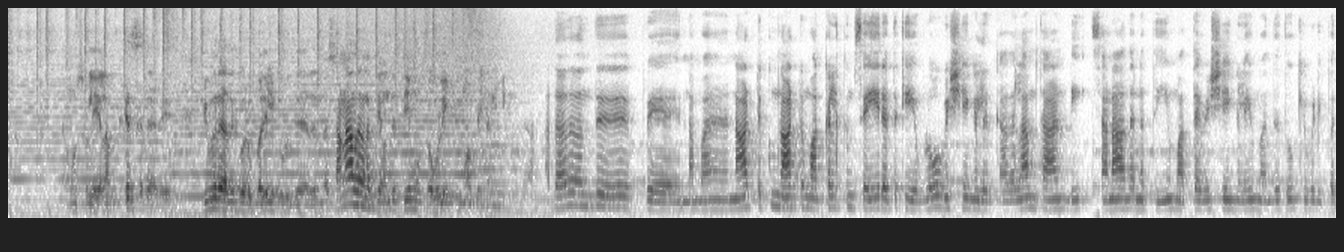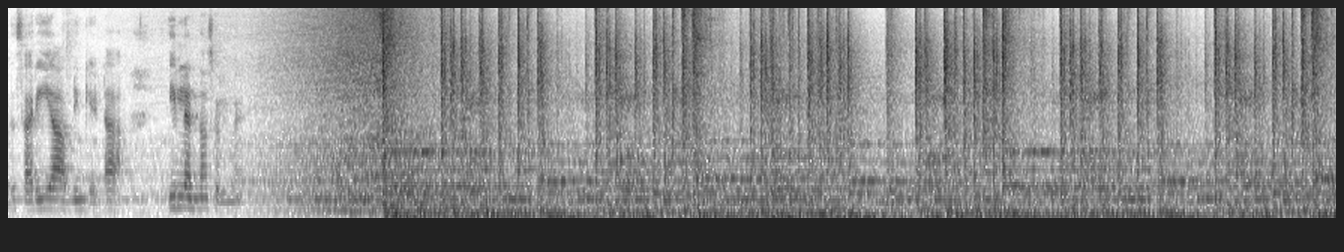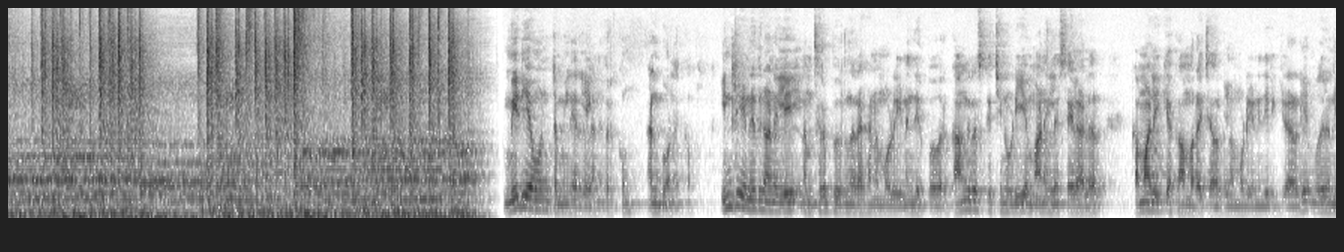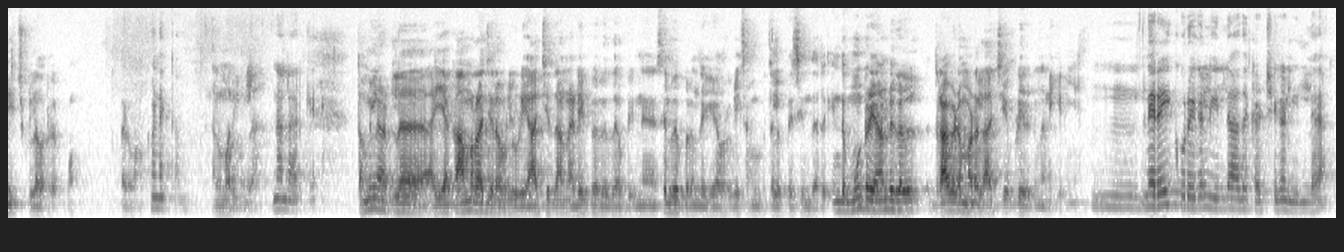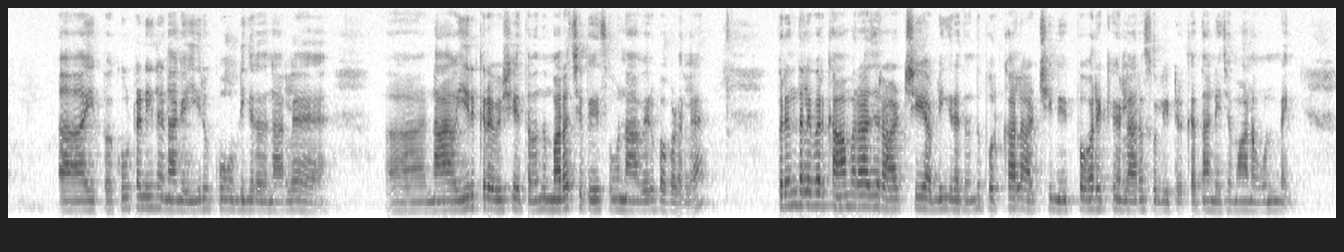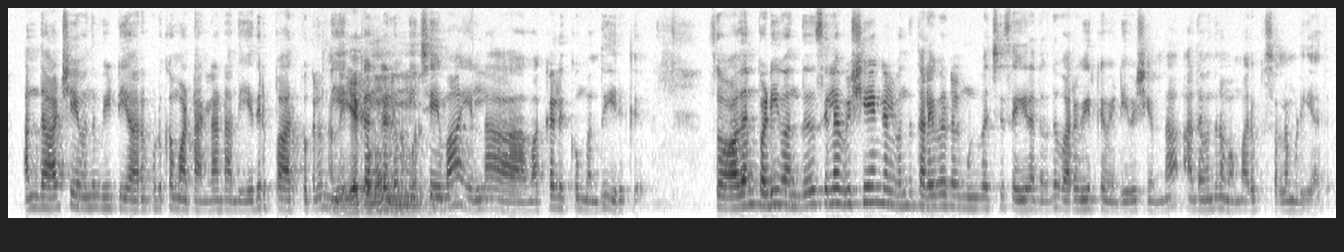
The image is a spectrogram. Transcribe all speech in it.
நம்ம சொல்லியெல்லாம் பேசுறாரு. இவர் அதுக்கு ஒரு பதில் கொடுக்குறாரு. இந்த சனாதனத்தை வந்து திமுக ஒழிக்கும் அப்படின்னு நினைக்கிறீங்களா அதாவது வந்து இப்போ நம்ம நாட்டுக்கும் நாட்டு மக்களுக்கும் செய்கிறதுக்கு எவ்வளோ விஷயங்கள் இருக்குது அதெல்லாம் தாண்டி சனாதனத்தையும் மற்ற விஷயங்களையும் வந்து தூக்கி பிடிப்பது சரியா அப்படின்னு கேட்டால் இல்லைன்னு தான் சொல்லுவேன். மீடியா ஒன் தமிழர்கள் அனைவருக்கும் அன்பு வணக்கம். இன்றைய நேர்காணலில் நம் சிறப்பு விருந்தராக நம்மோடு இணைந்திருப்பவர் காங்கிரஸ் கட்சியினுடைய மாநில செயலாளர் கமாலிகா காமராஜ் அவர்கள் நம்மோடு இணைந்திருக்கிறார்கள். முதல் நிகழ்ச்சிக்குள்ள அவர் இருப்போம். வணக்கம். அனுமாரிங்களா நல்லா இருக்கேன். தமிழ்நாட்டில் ஐயா காமராஜர் அவர்களுடைய ஆட்சி தான் நடைபெறுது அப்படின்னு செல்வ பிறந்தகை அவர்கள் சமீபத்தில் பேசியிருந்தார். இந்த மூன்று ஆண்டுகள் திராவிட மாடல் ஆட்சி எப்படி இருக்குன்னு நினைக்கிறீங்க? நிறை குறைகள் இல்லாத கட்சிகள் இல்லை. இப்போ கூட்டணியில் நாங்கள் இருக்கோம் அப்படிங்கிறதுனால நான் இருக்கிற விஷயத்தை வந்து மறைச்சு பேசவும் நான் விருப்பப்படலை. பெருந்தலைவர் காமராஜர் ஆட்சி அப்படிங்கிறது வந்து பொற்கால ஆட்சின்னு இப்போ வரைக்கும் எல்லாரும் சொல்லிட்டு இருக்கிறது தான் நிஜமான உண்மை. அந்த ஆட்சியை வந்து மீட்டு யாரும் கொடுக்க மாட்டாங்களான்ற அந்த எதிர்பார்ப்புகளும் இருக்கு. நிச்சயமா எல்லா மக்களுக்கும் வந்து இருக்கு. ஸோ அதன்படி வந்து சில விஷயங்கள் வந்து தலைவர்கள் முன் வச்சு செய்கிறத வந்து வரவேற்க வேண்டிய விஷயம்தான் அதை வந்து நம்ம மறுப்பு சொல்ல முடியாது.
